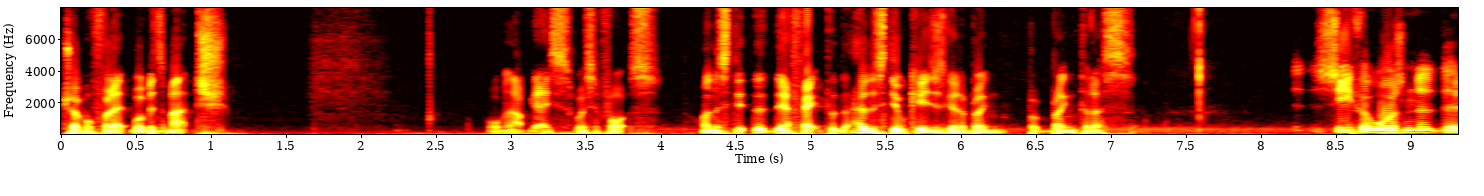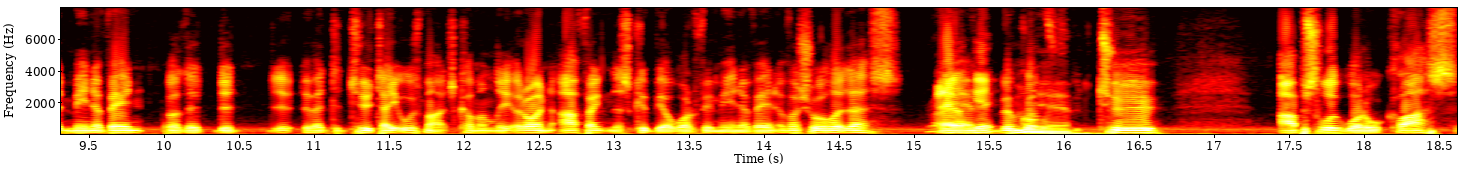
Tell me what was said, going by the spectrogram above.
triple threat women's match. Open up, guys. What's your thoughts on the st- the, the effect that how the steel cage is going to bring bring to this? See if it wasn't the main event or the the, the, the, the two titles match coming later on. I think this could be a worthy main event of a show like this. Um, Right, okay. We've got Yeah. two absolute world class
